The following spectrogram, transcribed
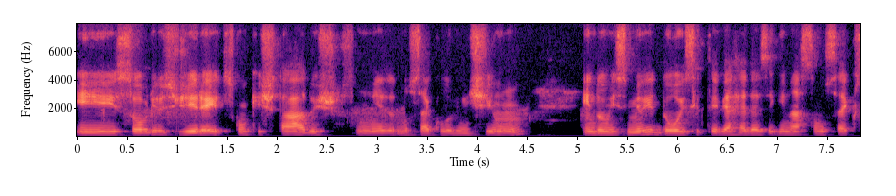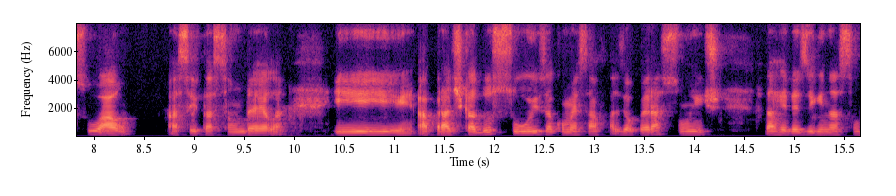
e sobre os direitos conquistados no século XXI. Em 2002 se teve a redesignação sexual, a aceitação dela, e a prática do SUS a começar a fazer operações da redesignação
